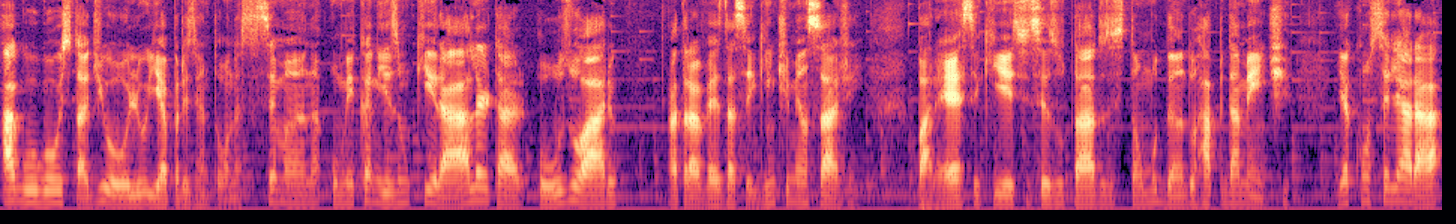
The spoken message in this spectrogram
A Google está de olho e apresentou nesta semana o mecanismo que irá alertar o usuário através da seguinte mensagem: Parece que esses resultados estão mudando rapidamente e aconselhará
